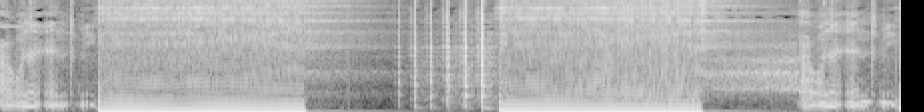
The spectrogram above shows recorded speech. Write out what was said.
I wanna end me. I wanna end me.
